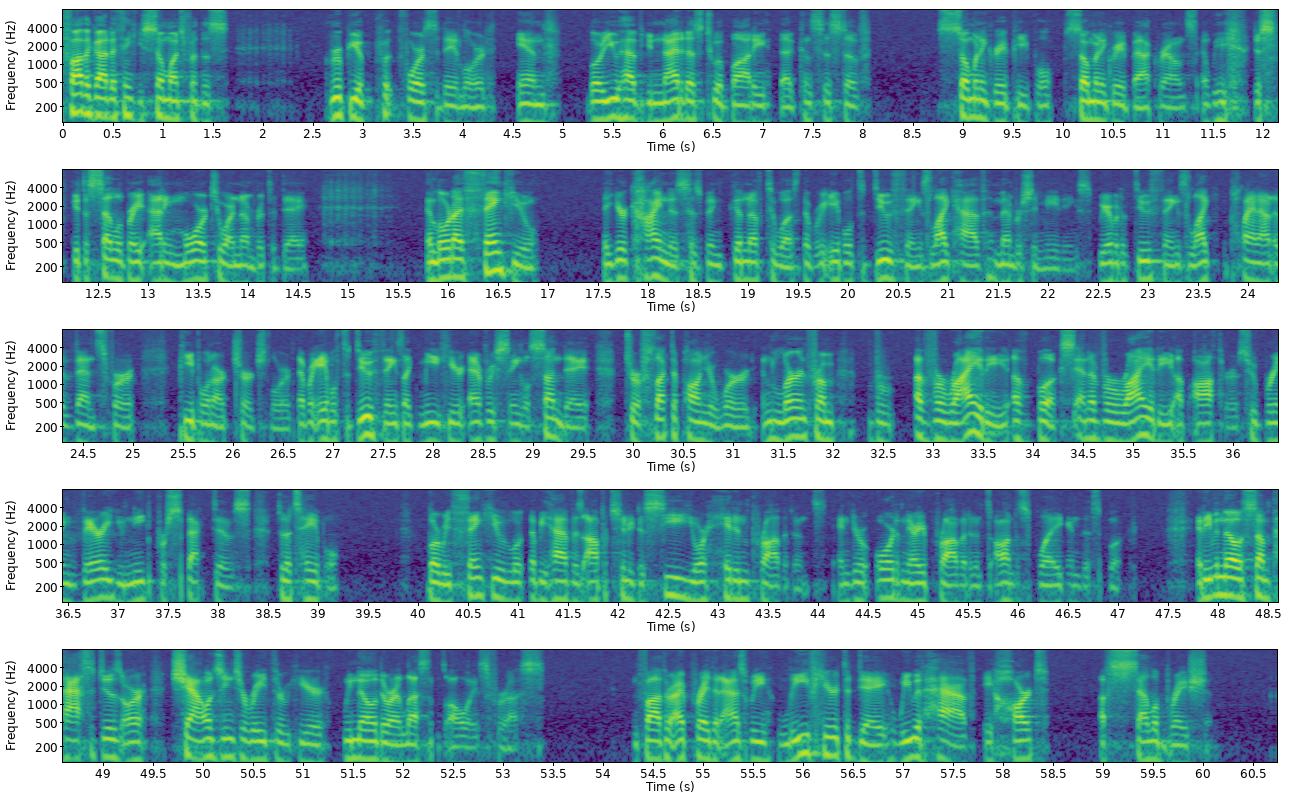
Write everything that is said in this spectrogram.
Father God, I thank you so much for this group you have put for us today, Lord. And Lord, you have united us to a body that consists of so many great people, so many great backgrounds, and we just get to celebrate adding more to our number today. And Lord, I thank you that your kindness has been good enough to us that we're able to do things like have membership meetings. We're able to do things like plan out events for people in our church, Lord. That we're able to do things like meet here every single Sunday to reflect upon your word and learn from a variety of books and a variety of authors who bring very unique perspectives to the table. Lord, we thank you Lord, that we have this opportunity to see your hidden providence and your ordinary providence on display in this book. And even though some passages are challenging to read through here, we know there are lessons always for us. And Father, I pray that as we leave here today, we would have a heart of celebration,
